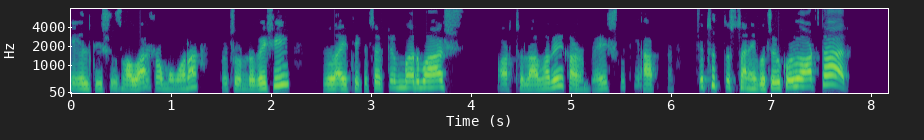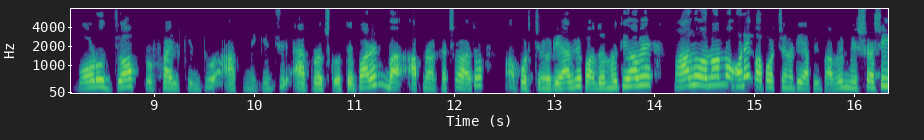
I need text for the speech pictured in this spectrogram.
হেলথ ইস্যুস হওয়ার সম্ভাবনা প্রচণ্ড বেশি। জুলাই থেকে সেপ্টেম্বর মাস, অর্থ লাভ হবে, কারণ বৃহস্পতি আপনার চতুর্থ স্থানে গোচর করবে। অর্থাৎ বড় জব প্রোফাইল কিন্তু আপনি কিন্তু অ্যাপ্রোচ করতে পারেন বা আপনার কাছে হয়তো অপরচুনিটি আসবে, পদোন্নতি হবে। ভালো অন্যান্য অনেক অপরচুনিটি আপনি পাবেন মেষরাশি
